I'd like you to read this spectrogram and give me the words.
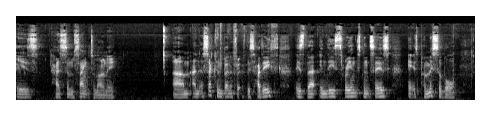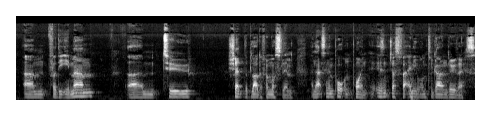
is has some sanctimony. Um, and a second benefit of this hadith is that in these three instances, it is permissible um, for the imam um, to shed the blood of a Muslim. And that's an important point. It isn't just for anyone to go and do this.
